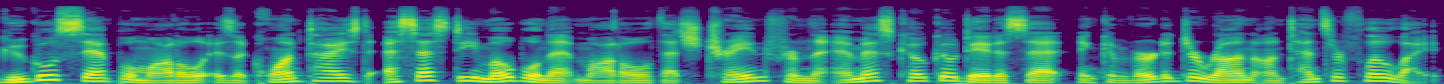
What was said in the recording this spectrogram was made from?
Google's sample model is a quantized SSD MobileNet model that's trained from the MS COCO dataset and converted to run on TensorFlow Lite.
